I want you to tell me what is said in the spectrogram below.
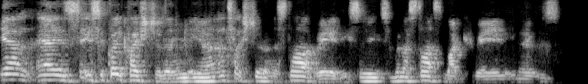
Yeah, uh, it's, it's a great question, and you know I touched on it at the start really. So, so when I started my career, you know, it was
